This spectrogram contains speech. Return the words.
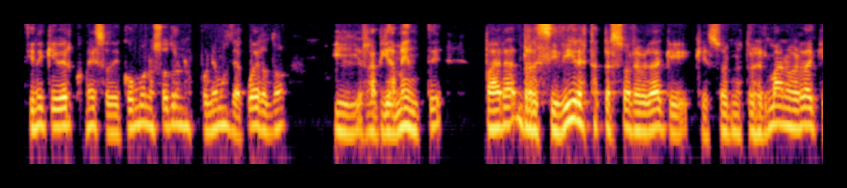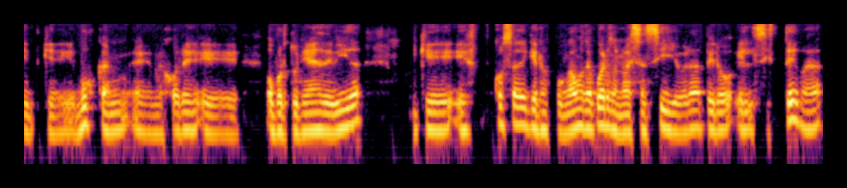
tiene que ver con eso, de cómo nosotros nos ponemos de acuerdo y rápidamente para recibir a estas personas, ¿verdad? Que, que son nuestros hermanos, ¿verdad? Que, que buscan eh, mejores eh, oportunidades de vida y que es cosa de que nos pongamos de acuerdo, no es sencillo, ¿verdad? Pero el sistema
